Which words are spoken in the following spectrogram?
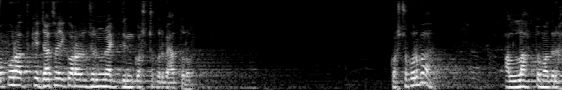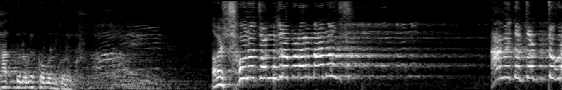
অপরাধকে যাচাই করার জন্য একদিন কষ্ট করবে, হাত কষ্ট করবা? আল্লাহ তোমাদের হাতগুলোকে কবুল করুক। তবে শোনো চন্দ্রপাড়ার মানুষ, আমি তো চট্টগ্রাম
